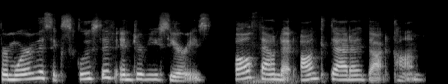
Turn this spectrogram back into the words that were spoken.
for more of this exclusive interview series, all found at oncdata.com.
